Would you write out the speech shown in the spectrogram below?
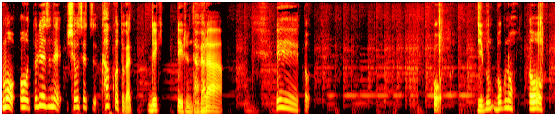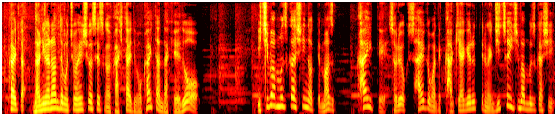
もう、とりあえずね、小説書くことができているんだから、えーと、こう、自分、僕の書いた、何が何でも長編小説が書きたいでも書いたんだけれど、一番難しいのってまず書いて、それを最後まで書き上げるっていうのが実は一番難しい。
